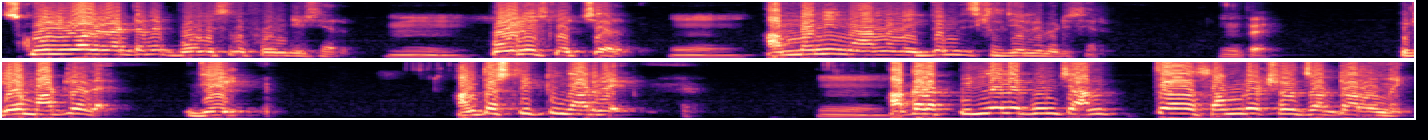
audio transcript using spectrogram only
School వాళ్ళు వెంటనే పోలీసులు ఫోన్ చేశారు. పోలీసులు వచ్చారు. అమ్మని నాన్నని ఇద్దరు తీసుకెళ్ళి జైలు పెట్టేశారు. అంతే ఇంకేం మాట్లాడే జైలు. అంత స్ట్రిక్ట్ నార్వే. ఉమ్, అక్కడ పిల్లల గురించి అంత సంరక్షణ చట్టాలు ఉన్నాయి.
